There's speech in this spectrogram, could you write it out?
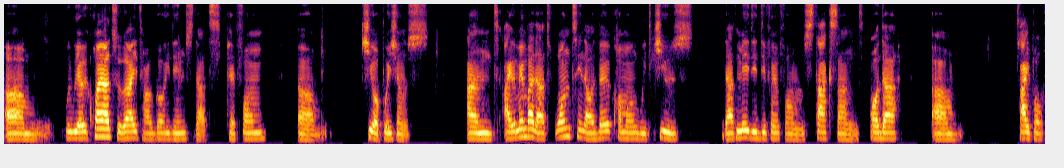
um, we were required to write algorithms that perform um, queue operations. And I remember that one thing that was very common with queues that made it different from stacks and other um, type of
